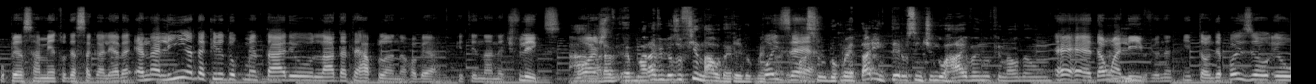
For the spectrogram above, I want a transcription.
o pensamento dessa galera. É na linha daquele documentário lá da Terra Plana, Roberto, que tem na Netflix. Ah, marav é maravilhoso o final daquele documentário. Pois é. O documentário inteiro sentindo raiva e no final dá um... É, dá um alívio, alívio né? Então, depois eu, eu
